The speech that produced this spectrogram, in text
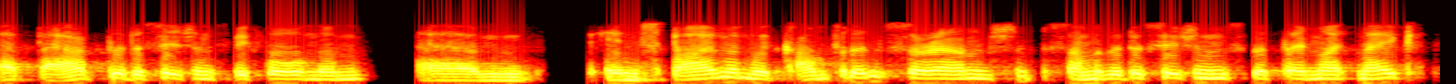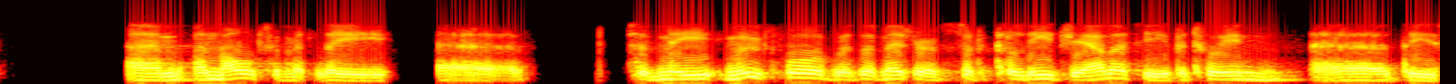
about the decisions before them, um, inspire them with confidence around some of the decisions that they might make, um, and ultimately uh, to me, move forward with a measure of sort of collegiality between uh, these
